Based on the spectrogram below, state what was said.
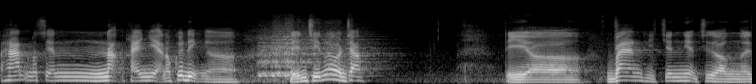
hát nó sẽ nặng hay nhẹ nó quyết định uh, đến 90 phần trăm thì uh, vang thì trên hiện trường ờ,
